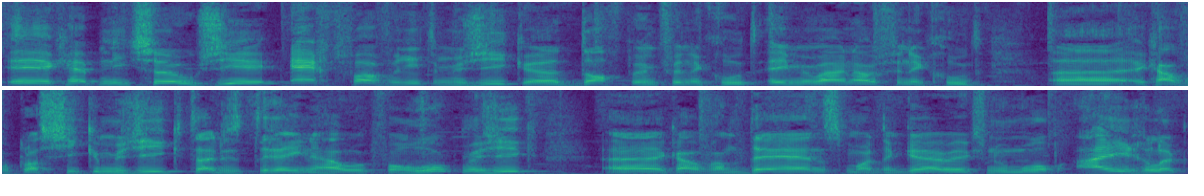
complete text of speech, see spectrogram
Ik heb niet zozeer echt favoriete muziek. Uh, Daft Punk vind ik goed, Amy Winehouse vind ik goed. Uh, ik hou van klassieke muziek. Tijdens het trainen hou ik van rockmuziek. Uh, ik hou van dance, Martin Garrix, noem maar op. Eigenlijk,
